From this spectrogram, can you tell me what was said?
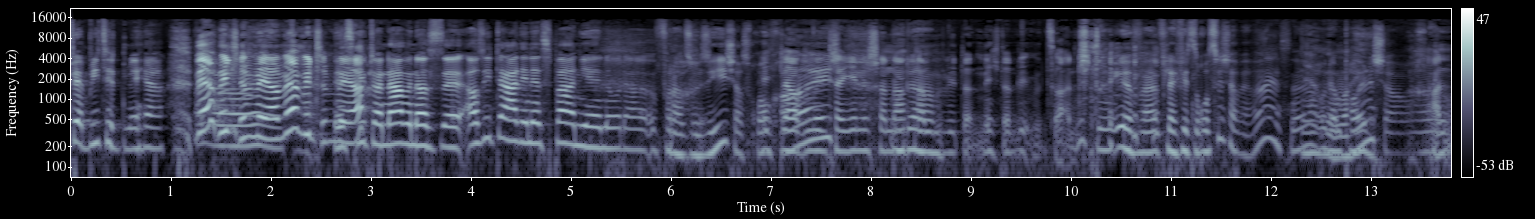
Wer bietet mehr? Wer bitte mehr? Wer bitte Es mehr? gibt doch Namen aus, äh, aus Italien, Spanien oder Französisch, aus Ich glaube, ein Frankreich. italienischer Nachname wird das nicht, das wird mir zu anstrengend. Ja, vielleicht wird es ein russischer, wer weiß, ne? Ja, oder ein polnischer. Oder,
